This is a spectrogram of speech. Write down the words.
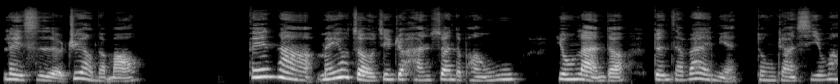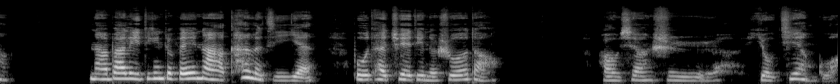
类似这样的猫。菲娜没有走进这寒酸的棚屋，慵懒地蹲在外面东张西望。纳巴利盯着菲娜看了几眼，不太确定的说道：“好像是有见过。”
